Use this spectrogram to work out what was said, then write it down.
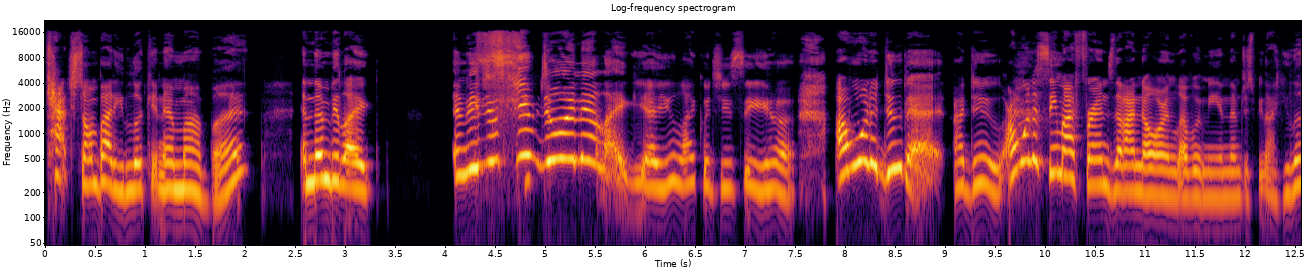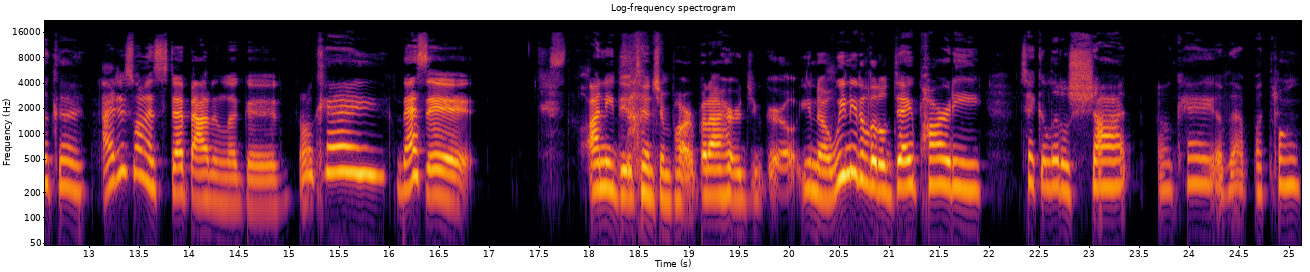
catch somebody looking at my butt, and then be like, and we just keep doing it. Like, yeah, you like what you see, huh? I want to do that. I do. I want to see my friends that I know are in love with me and them just be like, you look good. I just want to step out and look good. Okay. That's it. I need the attention part, but I heard you, girl. You know, we need a little day party, take a little shot, okay, of that patron.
